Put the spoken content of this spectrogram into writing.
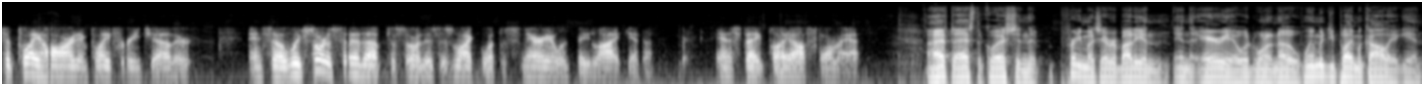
To play hard and play for each other. And so we've sort of set it up to sort of this is like what the scenario would be like in a in a state playoff format. I have to ask the question that pretty much everybody in in the area would want to know: When would you play McCallie again?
